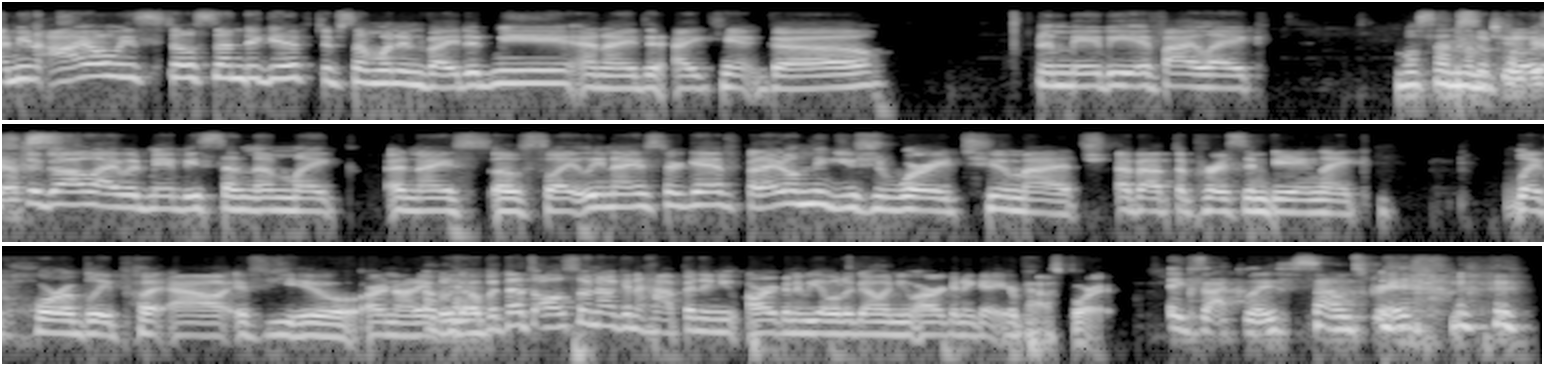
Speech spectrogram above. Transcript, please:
I mean, I always still send a gift if someone invited me and I d- I can't go. And maybe if I like We'll send them supposed to go, I would maybe send them like a nice, a slightly nicer gift. But I don't think you should worry too much about the person being like like horribly put out if you are not able Okay. to go. But that's also not going to happen, and you are going to be able to go, and you are going to get your passport. Exactly. Sounds great.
